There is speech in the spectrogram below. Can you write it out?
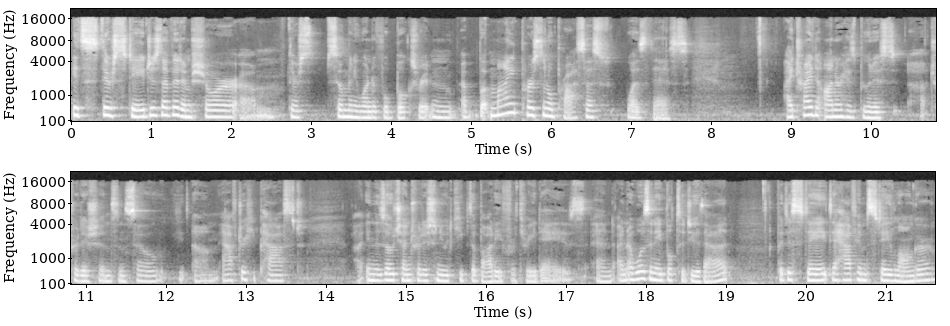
it's there's stages of it. I'm sure um, there's so many wonderful books written, uh, but my personal process was this. I tried to honor his Buddhist uh, traditions, and so um, after he passed, uh, in the Dzogchen tradition, you would keep the body for three days, and and I wasn't able to do that, but to stay to have him stay longer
